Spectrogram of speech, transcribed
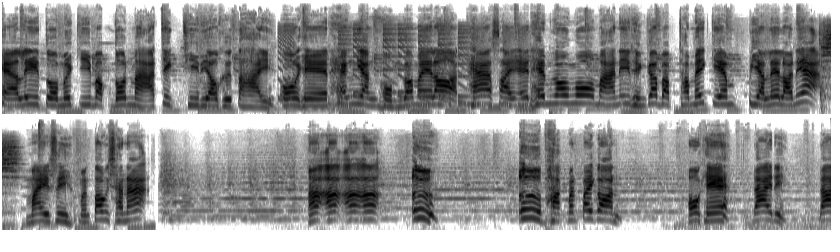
แครี่ตัวเมื่อกี้แบบโดนหมาจิกทีเดียวคือตาย โอเค แท้งอย่างผมก็ไม่รอด แค่ใส่ไอเทมโง่ๆมานี่ถึงก็แบบทำให้เกมเปลี่ยนเลยเหรอเนี่ย ไม่สิ มันต้องชนะอะอะอะอะเออเออผลักมันไปก่อน โอเค ได้ดิ ได้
